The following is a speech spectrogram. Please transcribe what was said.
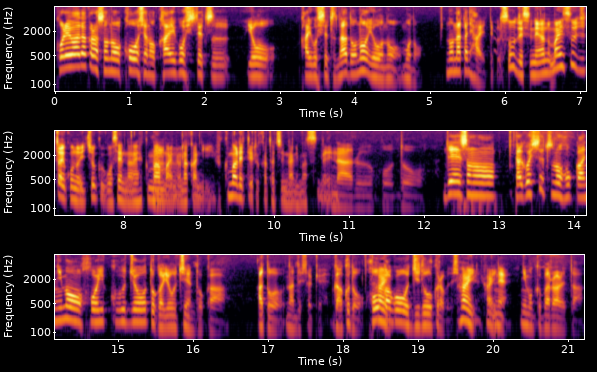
これはだからその校舎の介護施設用介護施設などの用のものの中に入ってくる。そうですね、あの枚数自体、この1億5700万枚の中に含まれている形になりますね、うん、なるほど、でその介護施設のほかにも、保育所とか幼稚園とか、あと、何でしたっけ、学童、放課後児童クラブでしたっけ、はい。はい、ね、にも配られた。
